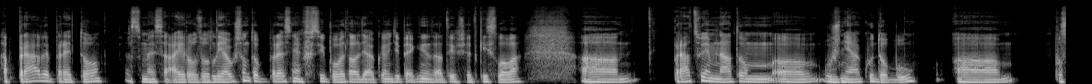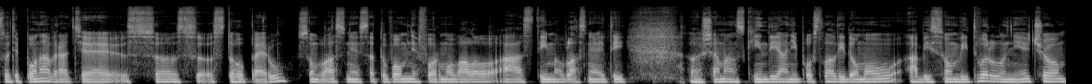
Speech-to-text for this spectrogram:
A práve preto sme sa aj rozhodli, a už som to presne, ako si povedal, ďakujem ti pekne za tie všetky slova. Uh, pracujem na tom uh, už nejakú dobu. Uh, v podstate po návrate z, z, z toho Peru som vlastne, sa to vo mne formovalo a s tým vlastne aj tí e, šamanskí indiáni poslali domov, aby som vytvoril niečo,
